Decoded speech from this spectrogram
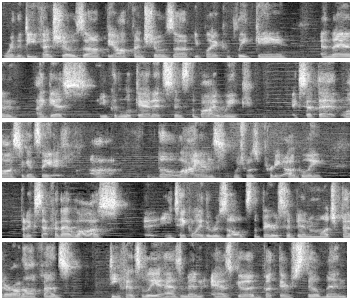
where the defense shows up, the offense shows up, you play a complete game. And then I guess you could look at it since the bye week, except that loss against the, uh, the Lions, which was pretty ugly. But except for that loss, you take away the results, the Bears have been much better on offense defensively it hasn't been as good but they've still been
